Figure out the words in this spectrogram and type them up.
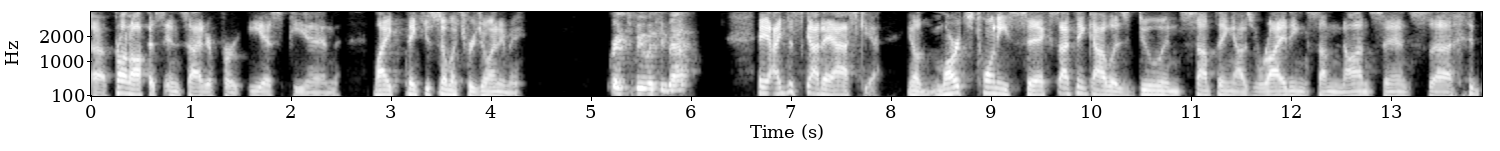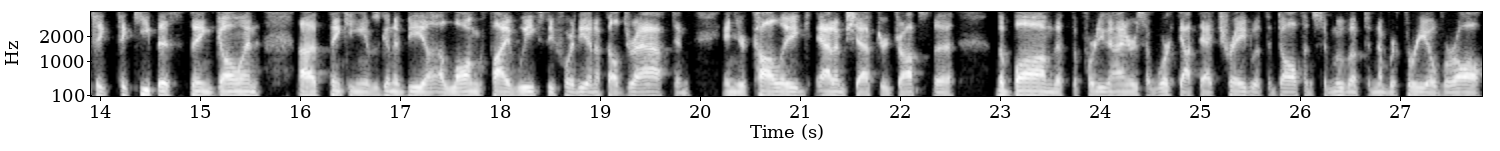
uh, front office insider for ESPN. Mike, thank you so much for joining me. Great to be with you, Matt. Hey, I just got to ask you. You know, March 26th, I think I was doing something. I was writing some nonsense uh, to, to keep this thing going, uh, thinking it was going to be a, a long five weeks before the NFL draft. And, and your colleague, Adam Schefter, drops the, the bomb that the 49ers have worked out that trade with the Dolphins to move up to number three overall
